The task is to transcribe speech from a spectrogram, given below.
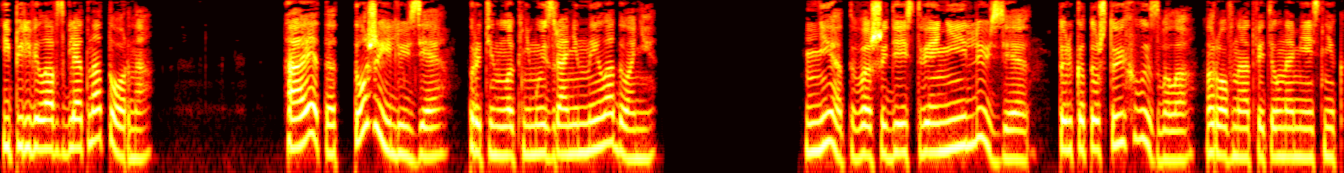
и перевела взгляд на Торна. «А это тоже иллюзия?» — протянула к нему израненные ладони. «Нет, ваши действия не иллюзия, только то, что их вызвало», — ровно ответил наместник.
